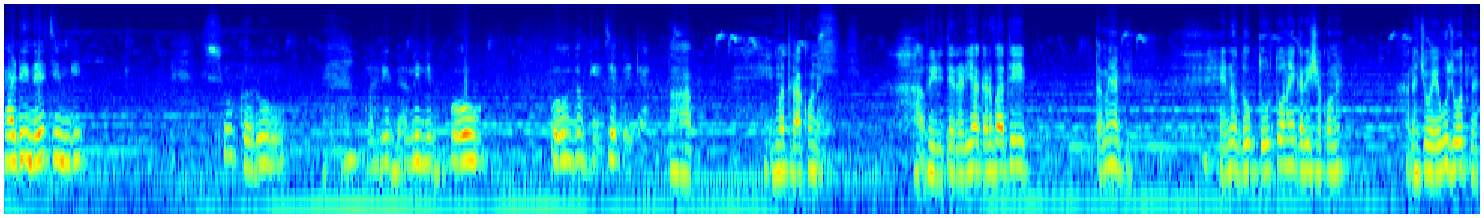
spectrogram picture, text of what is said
કાઢીને જિંદગી. શું કરું? મારી દામિની બહુ બહુ દુઃખી છે બેટા. બાપ, હિંમત રાખો ને. આવી રીતે રડિયા કરવાથી તમે એનું દુઃખ દૂર તો નહીં કરી શકો ને. અને જો એવું જ હોત ને,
